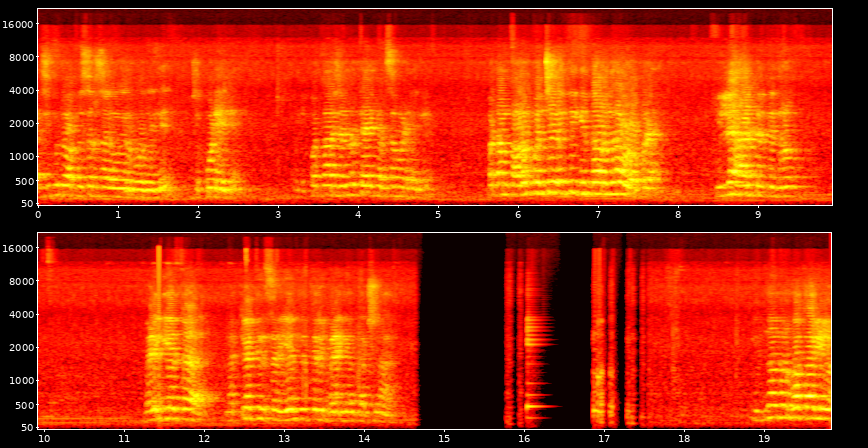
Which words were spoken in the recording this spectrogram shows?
ಎಕ್ಸಿಕ್ಯೂಟಿವ್ ಆಫೀಸರ್ಸ್ ಆಗಿ ಹೋಗಿರ್ಬೋದು ಇಲ್ಲಿ, ಚಿಕ್ಕೋಡಿಯಲ್ಲಿ. ಇಪ್ಪತ್ತಾರು ಜನರು ಟೈಮ್ ಕೆಲಸ ಮಾಡಿದ್ದೀನಿ ಬಟ್ ನಮ್ಮ ತಾಲೂಕ್ ಪಂಚಾಯತಿಗೆ ಇದ್ದವ್ರು ಅಂದ್ರೆ ಅವ್ರು ಒಬ್ಬರೇ ಇಲ್ಲೇ ಹಾಡ್ತಿರ್ತಿದ್ರು ಬೆಳಿಗ್ಗೆ ಅಂತ ನಾ ಕೇಳ್ತೀನಿ ಸರ್, ಏನ್ ತಿಂತೀರಿ ಬೆಳಿಗ್ಗೆ ಎದ್ದ ತಕ್ಷಣ? ಇದ್ನಂದ್ರೆ ಗೊತ್ತಾಗಿಲ್ಲ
